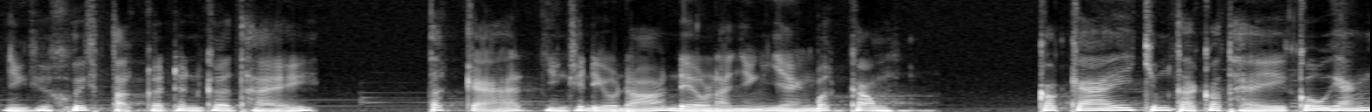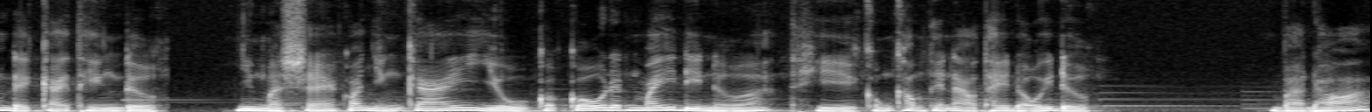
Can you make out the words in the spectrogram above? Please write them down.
những cái khuyết tật ở trên cơ thể. Tất cả những cái điều đó đều là những dạng bất công có cái chúng ta có thể cố gắng để cải thiện được, nhưng mà sẽ có những cái dù có cố đến mấy đi nữa thì cũng không thể nào thay đổi được. Và đó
